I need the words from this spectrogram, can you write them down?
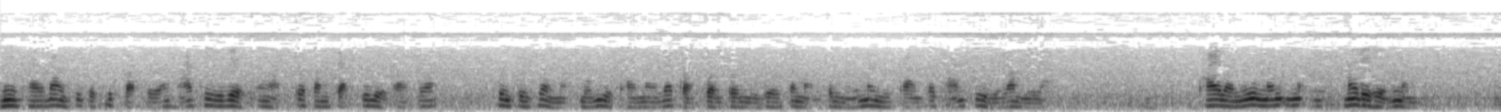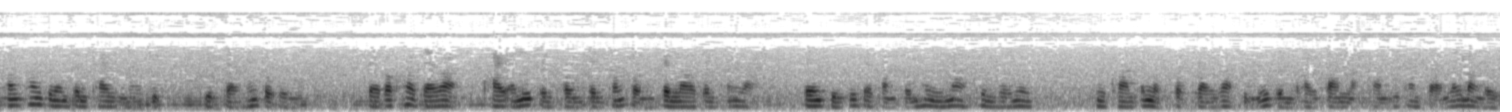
มีใครบ้างที่จะคิดเกาะเหลือหาที่วิเวกสงัดเพื่อกำจัดที่เหลือเอาเพราะขึ้นเป็นเครื่องหมุนอยู่ภายในและก่อควรตนอยู่โดยสม่ำเสมอไม่มีการสถานที่หรือว่างเวลาไทยเหล่านี้มันไม่ได้เห็นมันทั้งทั้งจะมันเป็นภัยอยู่ในจิตจิตใจของตัวเองแต่ก็เข้าใจว่าภัยอันนี้เป็นตนเป็นของตนเป็นเราเป็นของเราเป็นสิ่งที่จะสั่งสมให้มีมากขึ้นโดยนี้มี มีความสนุกตกใจว่าสิ่งนี้เป็นภัยตามหลักธรรมที่ท่านสอนไว้บ้างเลย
